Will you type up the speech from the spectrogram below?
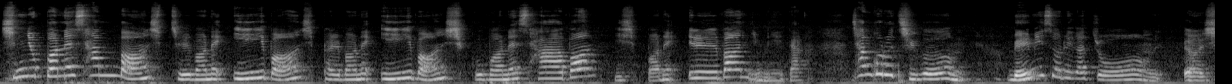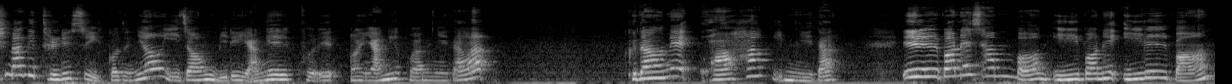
16번에 3번, 17번에 2번, 18번에 2번, 19번에 4번, 20번에 1번입니다. 참고로 지금 매미 소리가 좀 어, 심하게 들릴 수 있거든요. 이 점 미리 양해, 구, 어, 양해 구합니다. 그 다음에 과학입니다. 1번에 3번, 2번에 1번,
